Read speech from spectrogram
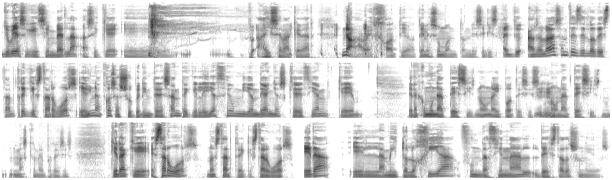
Yo voy a seguir sin verla, así que eh, ahí se va a quedar. No, a ver, jo, tío, tienes un montón de series. Hablabas antes de lo de Star Trek y Star Wars, y hay una cosa súper interesante que leí hace un millón de años que decían que era como una tesis, ¿no? Una hipótesis, no una tesis, más que una hipótesis. Que era que Star Wars, no Star Trek, Star Wars, era eh, la mitología fundacional de Estados Unidos.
